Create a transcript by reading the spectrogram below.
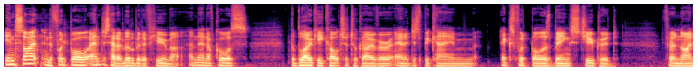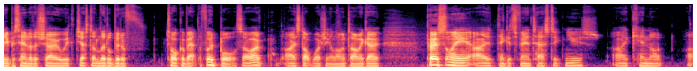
insight into football and just had a little bit of humour. And then, of course, the blokey culture took over, and it just became ex footballers being stupid for 90% of the show with just a little bit of talk about the football. So I I stopped watching a long time ago. Personally, I think it's fantastic news. I cannot, uh,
